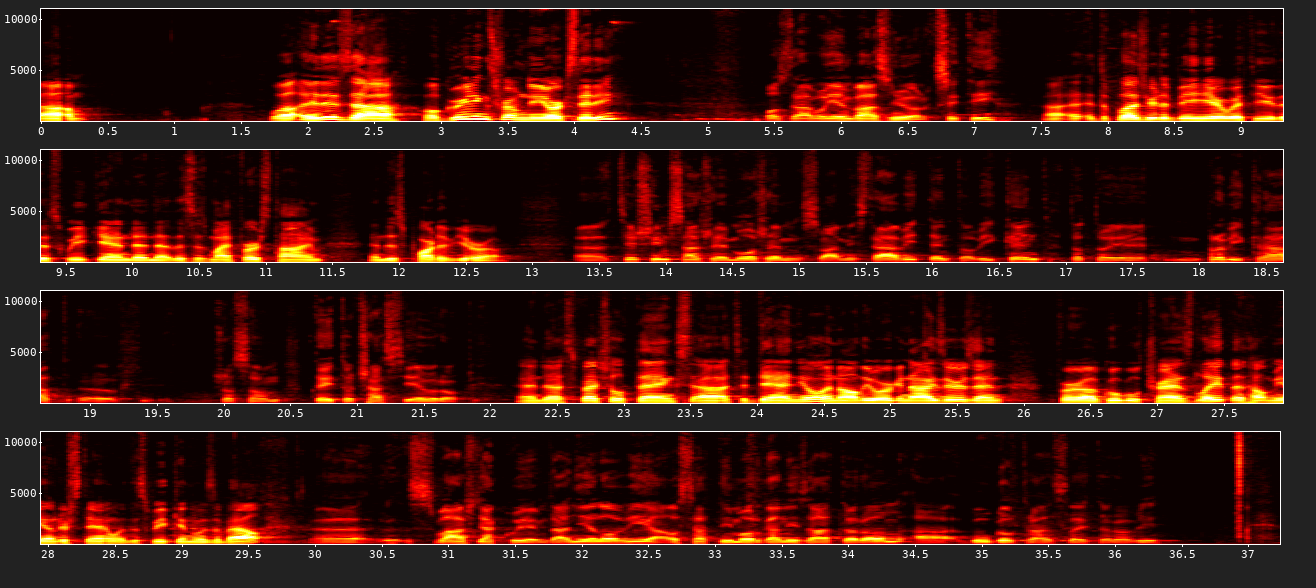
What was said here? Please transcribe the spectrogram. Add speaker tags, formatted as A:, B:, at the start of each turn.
A: Um, well, it is, uh, well, greetings from New York City.
B: Pozdravujem vás New York City.
A: Uh, it's a pleasure to be here with you this weekend, and uh, this is my first time in this part of Europe.
B: Uh, Teším sa, že môžem s vami stráviť tento víkend. Toto je prvýkrát, uh, čo som v tejto časti Európy.
A: And uh, special thanks uh, to Daniel and all the organizers and for uh, Google Translate that helped me understand what this weekend was about.
B: Uh, Zvlášť ďakujem Danielovi a ostatným organizátorom a Google Translatorovi.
